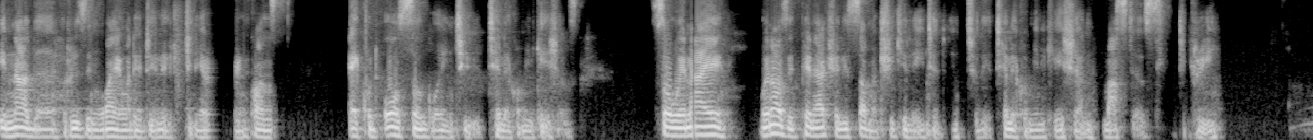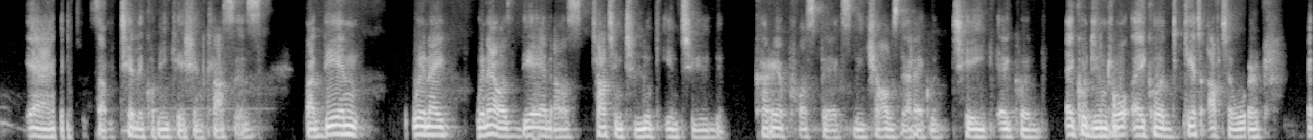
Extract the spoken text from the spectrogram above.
another reason why I wanted to do engineering because I could also go into telecommunications. So when I when I was at Penn, I actually sub-matriculated into the telecommunication master's degree. And I took some telecommunication classes but then when I when I was there and I was starting to look into the career prospects, the jobs that I could take, I could I could enroll, I could get after work. I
